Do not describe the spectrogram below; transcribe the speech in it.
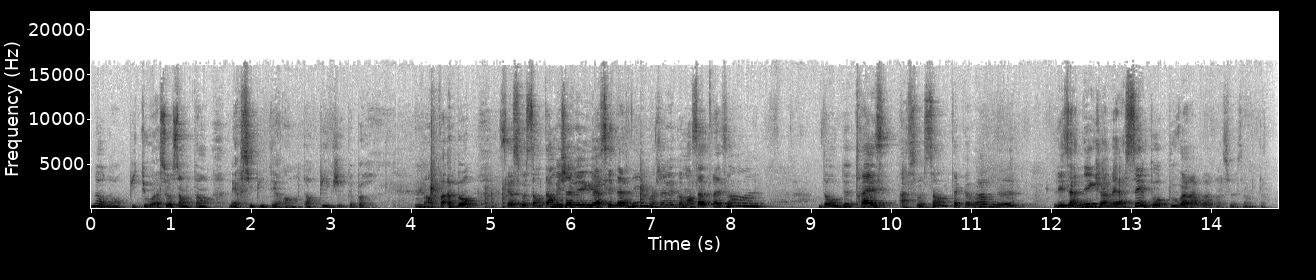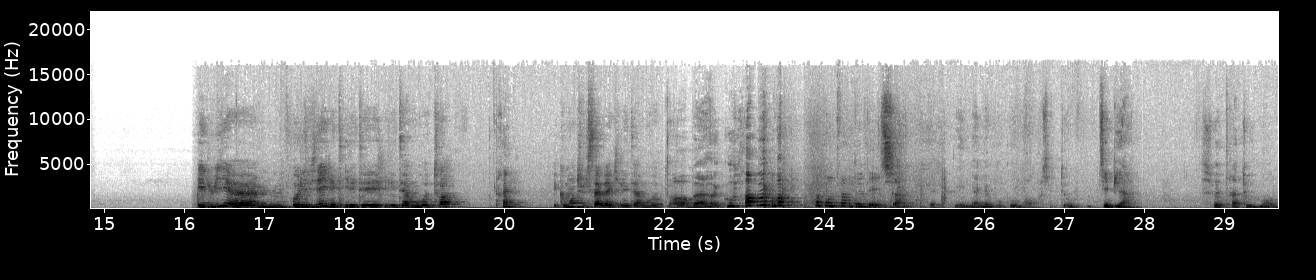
non, non. Puis toi, à 60 ans, merci Mitterrand, tant pis que j'étais pas. Enfin bon, c'est à 60 ans, mais j'avais eu assez d'années. Moi, j'avais commencé à 13 ans. hein. Donc de 13 à 60, t'as qu'à voir le- les années que j'avais assez pour pouvoir avoir à 60 ans. Et lui, euh, Olivier, il était, il, était, il était amoureux de toi? Très. Et comment tu le savais qu'il était amoureux de toi? Oh ben, écoute, pas pour te faire de dessin. Il m'aimait beaucoup, bon, c'est tout. C'est bien. Je souhaiterais à tout le monde,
